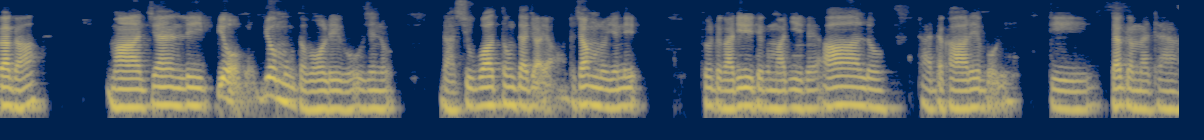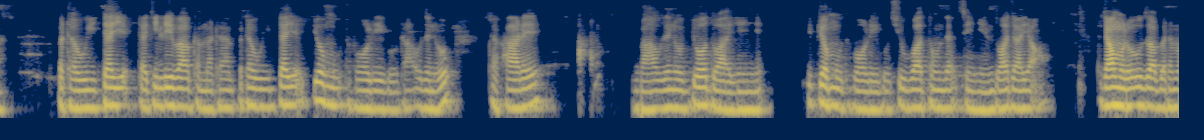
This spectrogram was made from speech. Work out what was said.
ဘက်ကမာကြံလီပြော့ပေါ့ပြော့မှုသဘောလေးကိုဦးဇင်းတို့ဒါရှုပွားသုံးသပ်ကြရအောင်ဒါကြောင့်မလို့ယနေ့တို့တက္ကကြီးတွေတက္ကမကြီးတွေအားလုံးဒါတခါတည်းပေါ့လေဒီဓကမထံပထဝီတက်ရဲ့ဓာကြီးလေးပါးကမ္မထံပထဝီတက်ရဲ့ပြုတ်မှုသဘောလေးကိုဒါဦးဇင်းတို့တခါတည်းဒီမှာဦးဇင်းတို့ပြောသွားရင်းနဲ့ဒီပြုတ်မှုသဘောလေးကိုရှုပွားသုံးသပ်ဆင်ခြင်သွားကြရအောင် ဒါကြောင့်မလို့ဥစွာပထမ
